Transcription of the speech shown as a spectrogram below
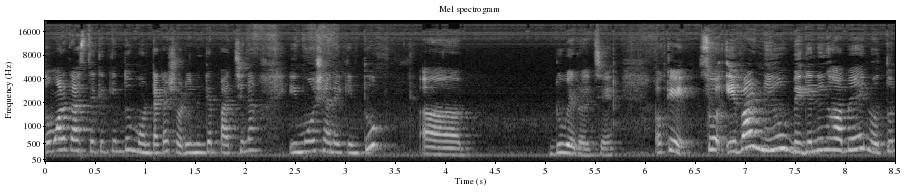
তোমার কাছ থেকে কিন্তু মনটাকে সরিয়ে নিতে পারছি না। ইমোশানে কিন্তু ডুবে রয়েছে। ওকে সো এবার নিউ বিগিনিং হবে, নতুন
